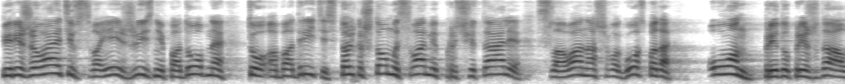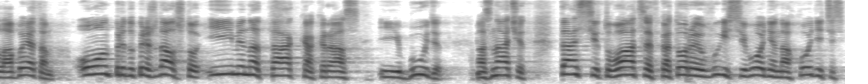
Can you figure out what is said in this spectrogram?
переживаете в своей жизни подобное, то ободритесь. Только что мы с вами прочитали слова нашего Господа. Он предупреждал об этом. Он предупреждал, что именно так как раз и будет – а значит, та ситуация, в которой вы сегодня находитесь,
